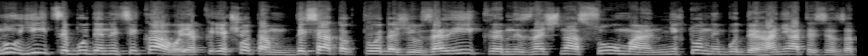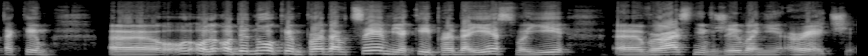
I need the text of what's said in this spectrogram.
Ну, їй це буде не цікаво. Як, якщо там десяток продажів за рік, незначна сума, ніхто не буде ганятися за таким е, одиноким продавцем, який продає свої е, власні вживані речі.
